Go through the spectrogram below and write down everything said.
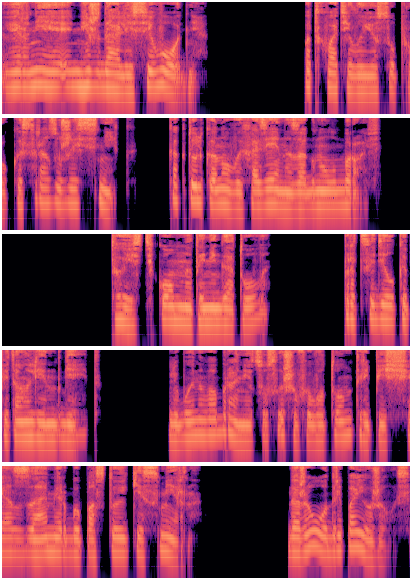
«Вернее, не ждали сегодня», — подхватил ее супруг и сразу же сник, как только новый хозяин изогнул бровь. «То есть комнаты не готовы?» процедил капитан Линдгейт. Любой новобранец, услышав его тон, трепеща, замер бы по стойке смирно. Даже Одри поежилась.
